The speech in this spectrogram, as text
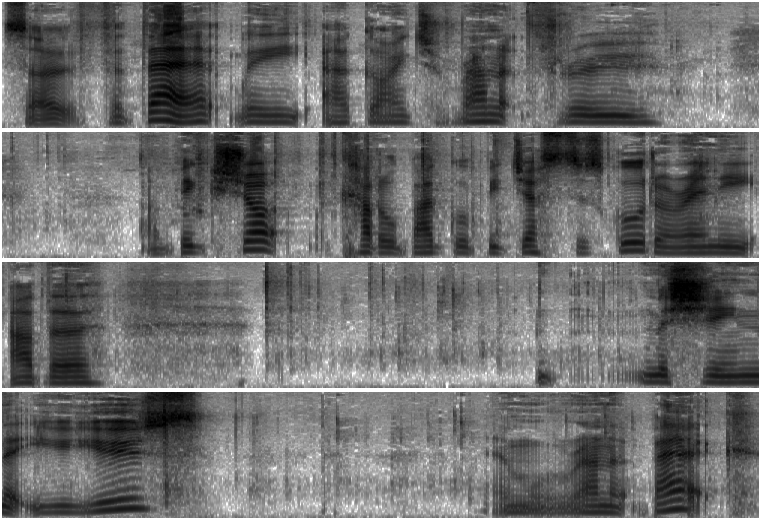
So for that, we are going to run it through a big shot. Cuttlebug would be just as good, or any other machine that you use. And we'll run it back.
